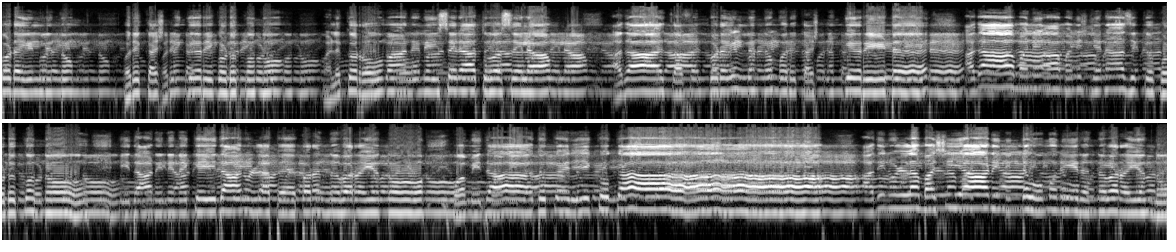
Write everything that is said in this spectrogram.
പുടയിൽ നിന്നും ഒരു കഷ്ണം കീറി കൊടുക്കുന്നു. മലക്ക് റഹ്മാൻ അലൈഹി സ്വലാത്തു വസ്സലാം. അതാ കഫൻ പുടയിൽ നിന്നും ഒരു കഷ്ണം കീറിയിട്ട് അതാ മനു ആ മനുഷ്യനാസിക്ക് കൊടുക്കുന്നു. ഇതാണ് നിനക്ക് എഴുതാനുള്ള പേപ്പർ എന്ന് പറയുന്നു. അതിനുള്ള മഷിയാണ് നിന്റെ ഉമുനീരെന്ന് പറയുന്നു.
